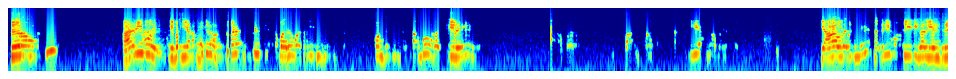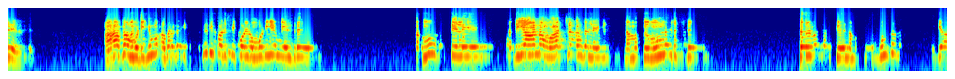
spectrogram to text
திறமை அறிவு இவை யாரும் பிறப்பில் வருவது என்று கொண்ட சமூகத்திலே யாவரும் அறிவாளிகள் என்று ஆக முடியும் அவர்களை தகுதிப்படுத்திக் கொள்ள முடியும் என்று சமூகத்திலே சரியான மாற்றங்களை நமக்கு முன்னெடுத்து செல்வதற்கு நமக்கு முன்னுதாரணம் ஐயா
